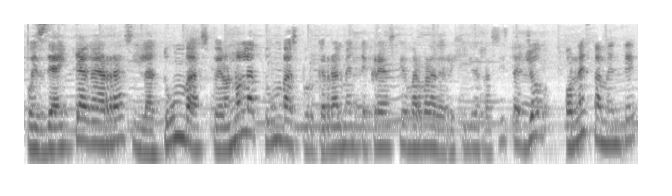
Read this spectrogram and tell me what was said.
pues de ahí te agarras y la tumbas, pero no la tumbas porque realmente creas que Bárbara de Regil es racista. Yo, honestamente,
